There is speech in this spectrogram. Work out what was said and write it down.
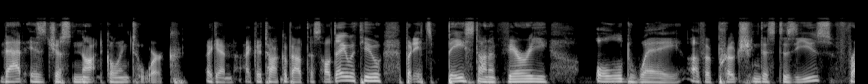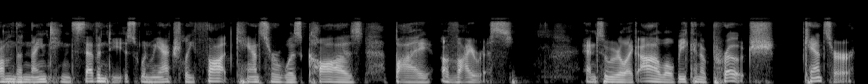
that is just not going to work. Again, I could talk about this all day with you, but it's based on a very old way of approaching this disease from the 1970s when we actually thought cancer was caused by a virus. And so we were like, ah, well, we can approach cancer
